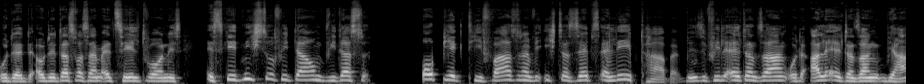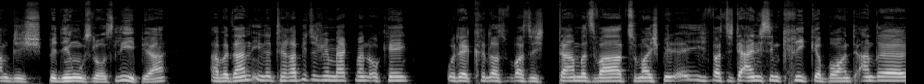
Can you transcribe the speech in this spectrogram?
oder, oder das, was einem erzählt worden ist. Es geht nicht so viel darum, wie das objektiv war, sondern wie ich das selbst erlebt habe. Wenn Sie viele Eltern sagen, oder alle Eltern sagen, wir haben dich bedingungslos lieb, ja, aber dann in der Therapie zum Beispiel merkt man, okay, oder das, was ich damals war, zum Beispiel, ich, was ich, der eine ist im Krieg geboren, der andere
